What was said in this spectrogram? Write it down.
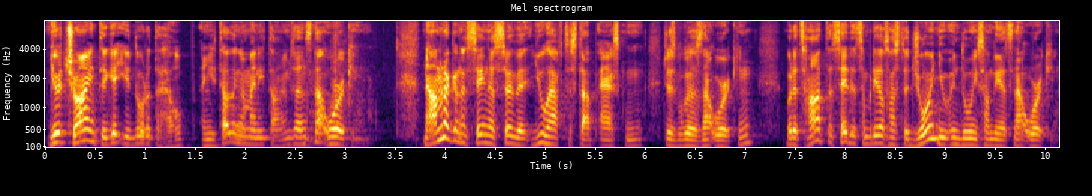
You're trying to get your daughter to help, and you're telling her many times, and it's not working. Now, I'm not going to say necessarily that you have to stop asking just because it's not working, but it's hard to say that somebody else has to join you in doing something that's not working.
